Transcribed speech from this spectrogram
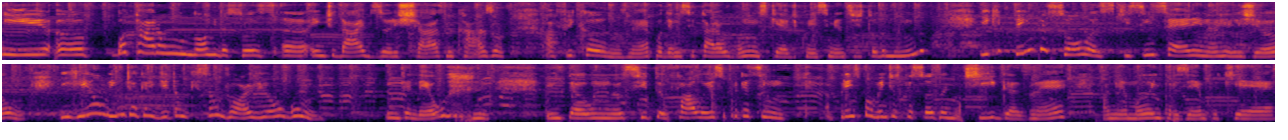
e uh, botaram o nome das suas uh, entidades orixás, no caso africanos, né? Podemos citar alguns que é de conhecimento de todo mundo e que tem pessoas que se inserem na religião e realmente acreditam que São Jorge é Ogum, entendeu? Então eu cito, eu falo isso porque assim, principalmente as pessoas antigas, né? A minha mãe, por exemplo, que é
